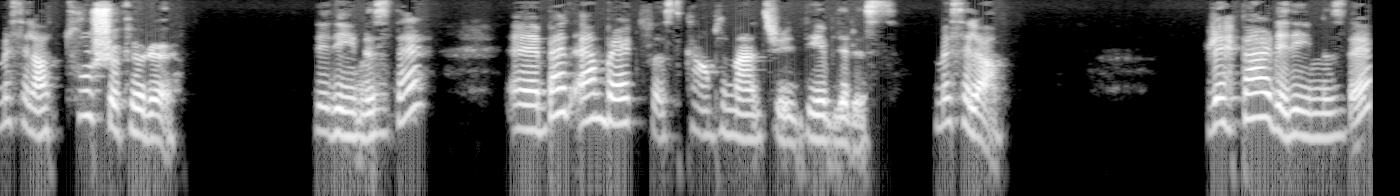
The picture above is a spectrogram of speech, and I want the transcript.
Mesela tur şoförü dediğimizde e, bed and breakfast complimentary diyebiliriz. Mesela rehber dediğimizde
